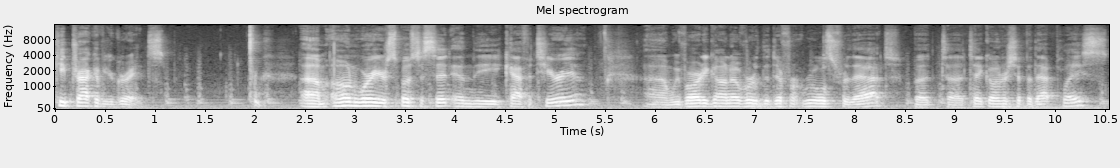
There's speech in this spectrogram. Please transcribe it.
keep track of your grades. Um, own where you're supposed to sit in the cafeteria. Uh, we've already gone over the different rules for that, but uh, take ownership of that place.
